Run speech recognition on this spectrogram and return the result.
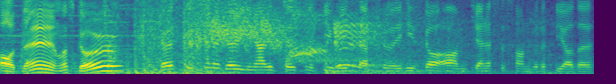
Oh damn, let's go. Ghost is gonna go United States in a few weeks actually. He's got um Genesis on with a few other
